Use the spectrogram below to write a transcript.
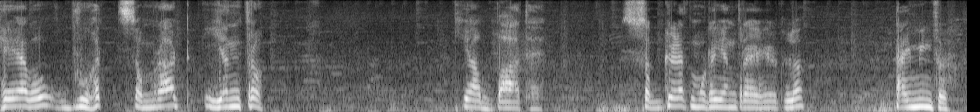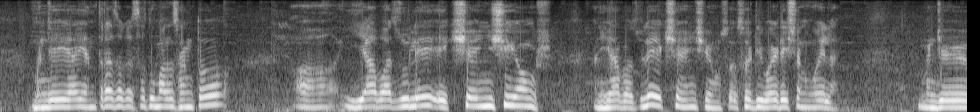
हे आहे भाऊ बृहत सम्राट यंत्र. क्या बात आहे सगळ्यात मोठं यंत्र आहे हे आपलं टायमिंगचं म्हणजे या यंत्राचं कसं तुम्हाला सांगतो या बाजूले एकशे ऐंशी अंश आणि या बाजूला एकशे ऐंशी अंश असं डिवायडेशन होईल आहे. म्हणजे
